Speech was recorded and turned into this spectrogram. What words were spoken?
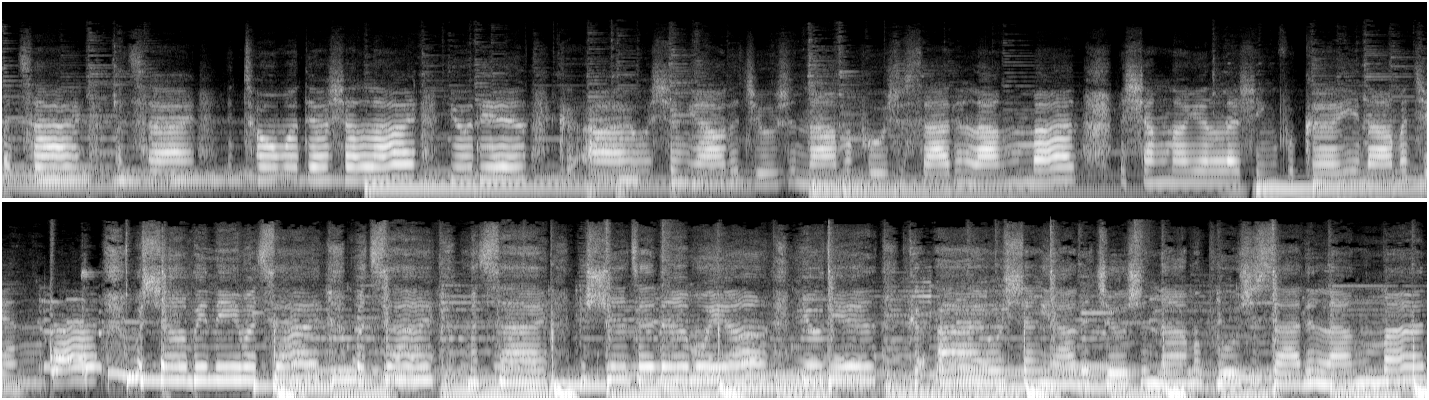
买菜，买菜。你头发掉下来有点可爱，我想要的就是那么朴实，撒点浪漫。没想到原来幸福可以那么简单。我想陪你买菜买菜买菜，你选菜的模样有点可爱。我想要的就是那么朴实，撒点浪漫。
